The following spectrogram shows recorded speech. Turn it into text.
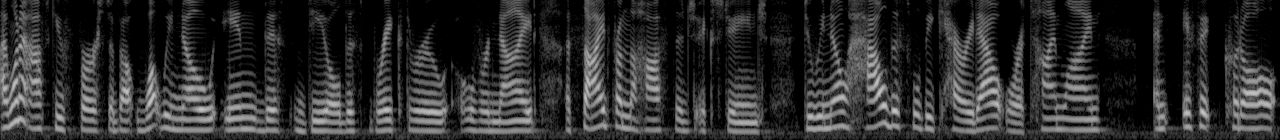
I want to ask you first about what we know in this deal, this breakthrough overnight. Aside from the hostage exchange, do we know how this will be carried out or a timeline, and if it could all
